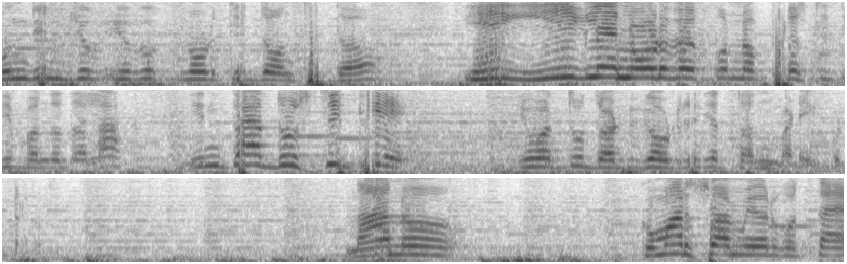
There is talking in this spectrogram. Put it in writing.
ಮುಂದಿನ ಜು, ಯುಗಕ್ಕೆ ನೋಡ್ತಿದ್ದೋ ಅಂತಿದ್ದು ಈಗ ಈಗಲೇ ನೋಡಬೇಕು ಅನ್ನೋ ಪರಿಸ್ಥಿತಿ ಬಂದದಲ್ಲ, ಇಂಥ ದುಸ್ಥಿತಿ ಇವತ್ತು ದೊಡ್ಡ ಗೌಡರಿಗೆ ತಂದು ಮಡಗಿಬಿಟ್ರು ನಾನು ಕುಮಾರಸ್ವಾಮಿ ಅವ್ರಿಗೆ ಒತ್ತಾಯ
